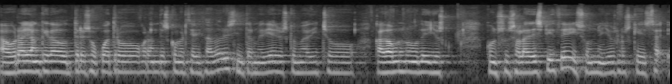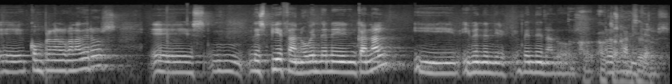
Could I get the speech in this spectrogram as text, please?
Ahora ya han quedado tres o cuatro grandes comercializadores, intermediarios, que me ha dicho cada uno de ellos con su sala de despiece y son ellos los que eh, compran a los ganaderos, eh, despiezan o venden en canal y, venden, venden a los, los carniceros.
